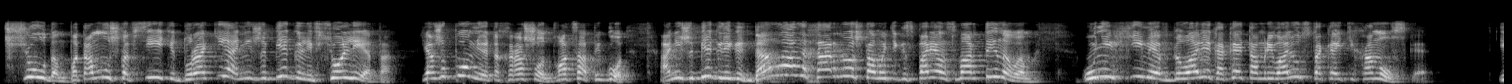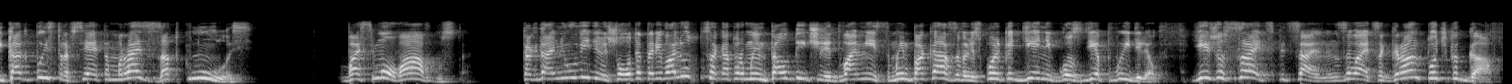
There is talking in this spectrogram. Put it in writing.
Чудом, потому что все эти дураки, они же бегали все лето. Я же помню это хорошо, 20 год. Они же бегали и говорят, да ладно, хорош там эти Гаспарян с Мартыновым. У них химия в голове, какая там революция такая тихановская. И как быстро вся эта мразь заткнулась. 8 августа. Когда они увидели, что вот эта революция, которую мы им толдычили два месяца, мы им показывали, сколько денег Госдеп выделил. Есть же сайт специальный, называется grant.gov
